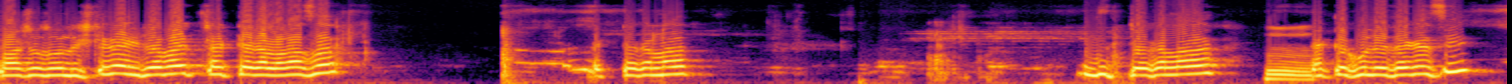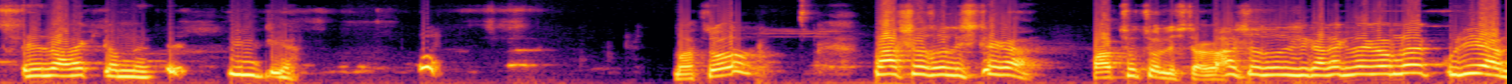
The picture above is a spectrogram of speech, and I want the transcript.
পাঁচশো চল্লিশ টাকা এটা ভাই চারটা কালার আছে। একটা কালার দুটা কালার একটা খুলে দেখেছি এই হলো আরেকটা তিনটিয়া মাত্র? পাঁচশো চল্লিশ টাকা। পাঁচশো চল্লিশ টাকা। পাঁচশো চল্লিশ টাকা আরেক জায়গায় আপনার কুরিয়ান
